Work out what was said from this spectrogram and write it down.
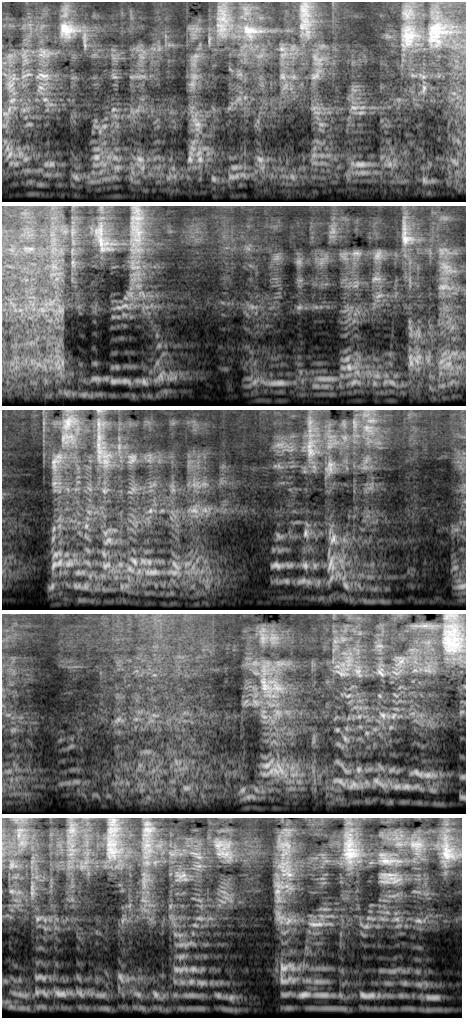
I know the episodes well enough that I know what they're about to say, so I can make it sound like we're having a conversation. to this very show. Is that a thing we talk about? Last time I talked about that, you got mad at me. Well, it wasn't public then. Oh yeah. we have opinions. No, everybody. Uh, Sydney, the character that shows up in the second issue of the comic, the hat-wearing mystery man that is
